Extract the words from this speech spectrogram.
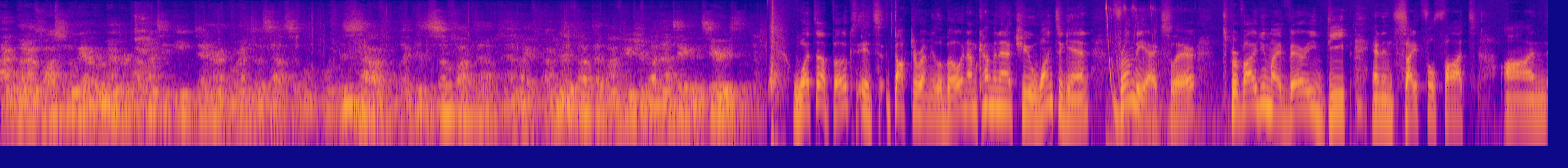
I, when I was watching the movie, I remembered I went to eat dinner at Lorenzo's house at one point. This is how, I, like, this is so fucked up, man. Like, I really fucked up my future by not taking it seriously. What's up, folks? It's Dr. Remy LeBeau, and I'm coming at you once again from the X Lair to provide you my very deep and insightful thoughts on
